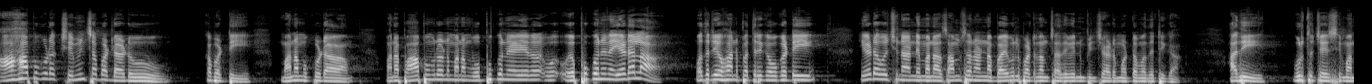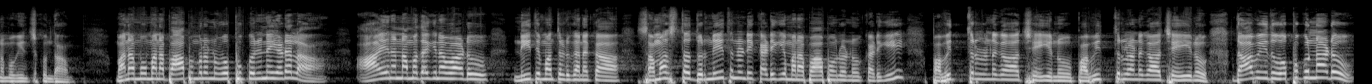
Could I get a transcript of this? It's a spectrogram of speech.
ఆహాబు కూడా క్షమించబడ్డాడు. కాబట్టి మనము కూడా మన పాపములను మనం ఒప్పుకునే ఒప్పుకునే ఎడల మొదటి యోహాన పత్రిక ఒకటి ఏడవచనాన్ని మన సంసన్ అన్న బైబిల్ పఠనం చదివి వినిపించాడు మొట్టమొదటిగా. అది గుర్తు చేసి మనం ముగించుకుందాం. మనము మన పాపములను ఒప్పుకొనిన ఎడల ఆయన నమ్మదగిన వాడు నీతిమంతుడు గనక సమస్త దుర్నీతి నుండి కడిగి మన పాపములను కడిగి పవిత్రులనుగా చేయును పవిత్రులనుగా చేయును. దావీదు ఒప్పుకున్నాడు.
